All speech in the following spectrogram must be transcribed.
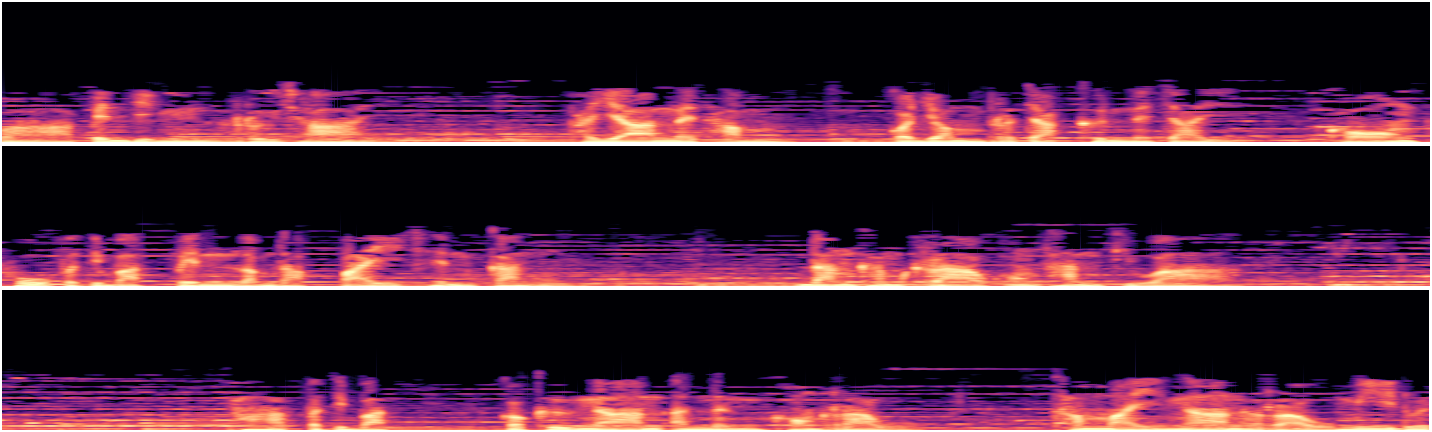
ว่าเป็นหญิงหรือชาย พยานในธรรมก็ย่อมประจักษ์ขึ้นในใจของผู้ปฏิบัติเป็นลำดับไปเช่นกัน ดังคำกล่าวของท่านที่ว่า ภาคปฏิบัติก็คืองานอันหนึ่งของเรา ทำไมงานเรามีด้วย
